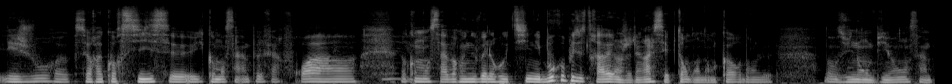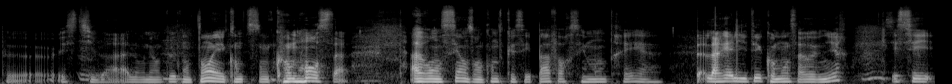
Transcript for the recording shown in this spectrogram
les jours euh, se raccourcissent, il commence à un peu faire froid, on commence à avoir une nouvelle routine et beaucoup plus de travail. En général, septembre, on est encore dans, le, dans une ambiance un peu estivale, on est un peu content. Et quand on commence à avancer, on se rend compte que c'est pas forcément très la réalité commence à revenir. et c'est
